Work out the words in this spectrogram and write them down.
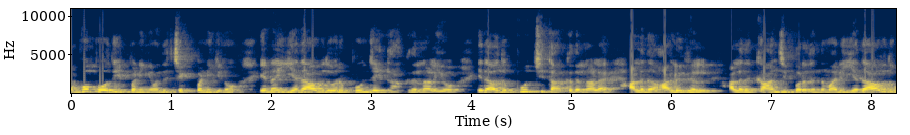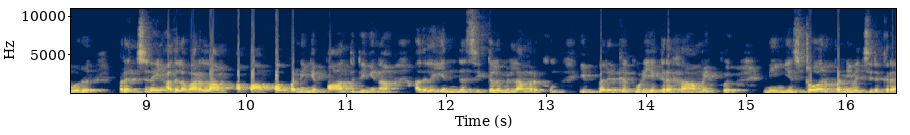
அவ்வப்போது இப்போ நீங்க வந்து செக் பண்ணிக்கணும். ஏன்னா ஏதாவது ஒரு பூஞ்சை தாக்குதல் தாக்குதல்னாலேயோ ஏதாவது பூச்சி தாக்குதல்னால அல்லது அழுகல் அல்லது காஞ்சி போறது இந்த மாதிரி ஏதாவது ஒரு பிரச்சனை அதுல வரலாம். அப்ப அப்பப்ப நீங்க பார்த்துட்டீங்கன்னா அதுல எந்த சிக்கலும் இல்லாம இருக்கும். இப்ப இருக்கக்கூடிய கிரக அமைப்பு நீங்க ஸ்டோர் பண்ணி வச்சிருக்கிற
